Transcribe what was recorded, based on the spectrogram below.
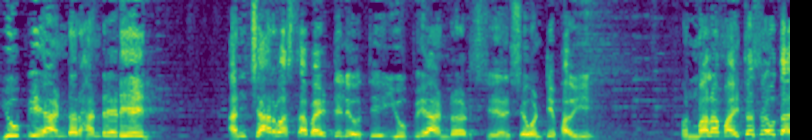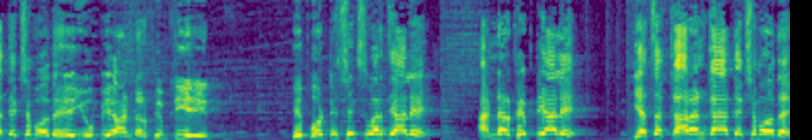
युपीए अंडर हंड्रेड येईल. आणि चार वाजता बाईट दिली होती युपीए अंडर सेवन्टी फाईव्ह येईल पण मला माहितच नव्हतं अध्यक्ष महोदय हे युपीए अंडर फिफ्टी येईल. हे फोर्टी सिक्स वरती आले अंडर फिफ्टी आले. याचं कारण काय अध्यक्ष महोदय?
